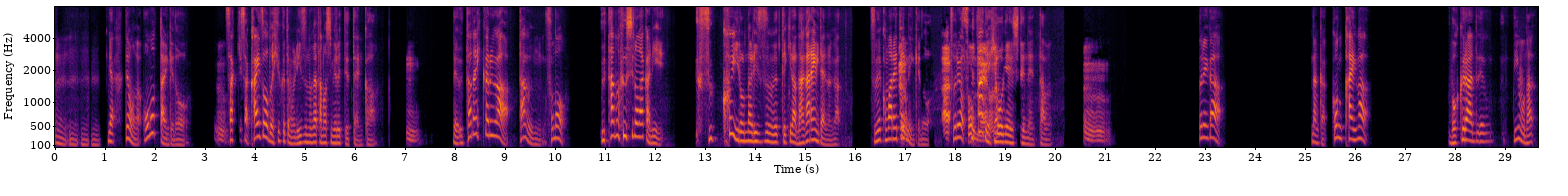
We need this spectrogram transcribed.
うんうんうんうん。いや、でもな思ったんやけど、うん。さっきさ、解像度低くてもリズムが楽しめるって言ったやんか。うん。で、宇多田ヒカルは多分、その歌の節の中に、すっごいいろんなリズム的な流れみたいなのが詰め込まれてんねんけど、あ、それを歌で表現してんねん、多分。それが、なんか今回は、僕らでにもな、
